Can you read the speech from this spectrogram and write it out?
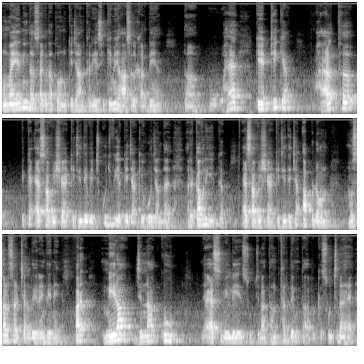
ਹੁਣ ਮੈਂ ਇਹ ਨਹੀਂ ਦੱਸ ਸਕਦਾ ਤੁਹਾਨੂੰ ਕਿ ਜਾਣਕਾਰੀ ਅਸੀਂ ਕਿਵੇਂ ਹਾਸਲ ਕਰਦੇ ਹਾਂ ਤਾਂ ਉਹ ਹੈ ਕਿ ਠੀਕ ਆ ਹੈਲਥ ਇੱਕ ਐਸਾ ਵਿਸ਼ਾ ਹੈ ਕਿ ਜਿਹਦੇ ਵਿੱਚ ਕੁਝ ਵੀ ਅੱਗੇ ਜਾ ਕੇ ਹੋ ਜਾਂਦਾ ਹੈ ਰਿਕਵਰੀ ਇੱਕ ਐਸਾ ਵਿਸ਼ਾ ਹੈ ਕਿ ਜਿਹਦੇ 'ਚ ਅਪ ਡਾਊਨ ਮੁਸਲਸਲ ਚੱਲਦੇ ਰਹਿੰਦੇ ਨੇ। ਪਰ ਮੇਰਾ ਜਿੰਨਾ ਕੁ ਇਸ ਵੇਲੇ ਸੂਚਨਾ ਤੰਤਰ ਦੇ ਮੁਤਾਬਕ ਸੂਚਨਾ ਹੈ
